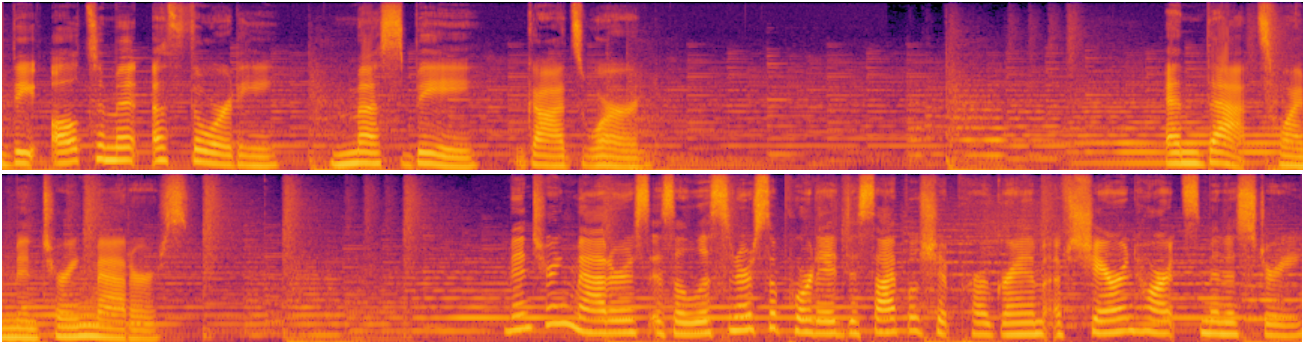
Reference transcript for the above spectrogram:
The ultimate authority must be God's Word. And that's why mentoring matters. Mentoring Matters is a listener supported discipleship program of Sharin Hearts ministry.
